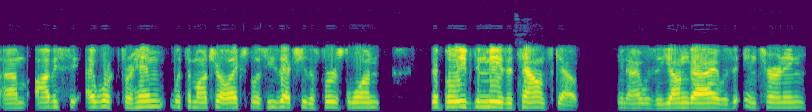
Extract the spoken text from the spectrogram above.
um, obviously I worked for him with the Montreal Expos. He's actually the first one that believed in me as a talent scout you know, I was a young guy, I was interning,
